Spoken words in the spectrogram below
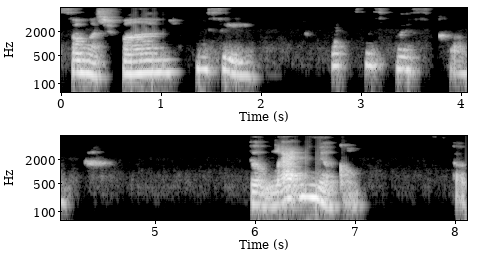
so much fun. Let me see. What's this place called? The Latin Nickel. A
